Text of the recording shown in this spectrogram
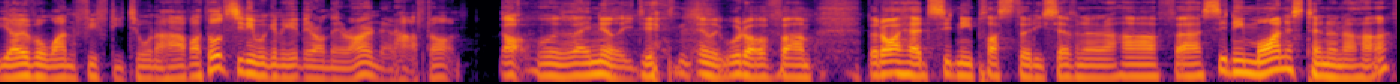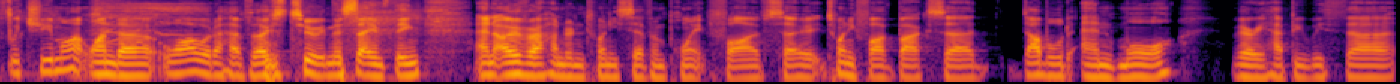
the over one fifty two and a half. I thought Sydney were going to get there on their own at half time. Oh, well, they nearly did, nearly would have. Um, but I had Sydney plus 37 and a half, uh, Sydney minus 10 and a half, which you might wonder why would I have those two in the same thing, and over 127.5. So 25 bucks, uh, doubled and more. Very happy with uh,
